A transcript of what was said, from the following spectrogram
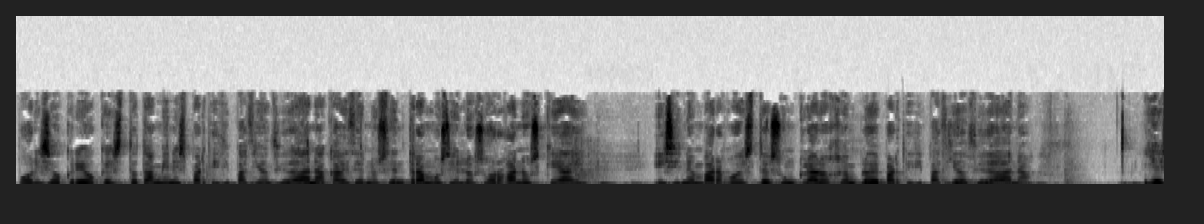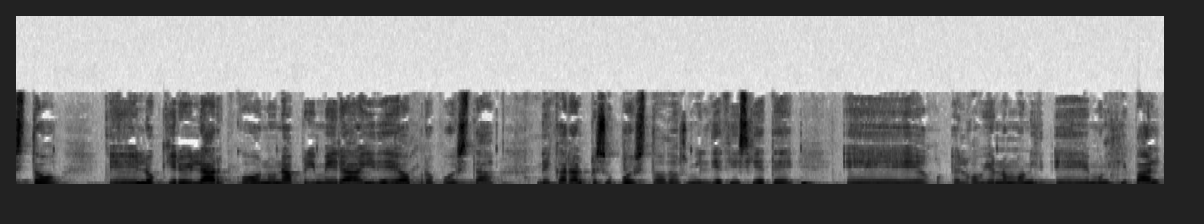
Por eso creo que esto también es participación ciudadana, que a veces nos centramos en los órganos que hay y, sin embargo, esto es un claro ejemplo de participación ciudadana. Y esto eh, lo quiero hilar con una primera idea o propuesta de cara al presupuesto 2017. Eh, el Gobierno municipal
